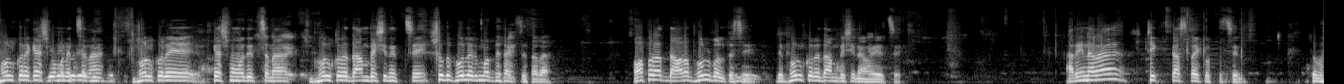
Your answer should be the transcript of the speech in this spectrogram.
ভুল করে ক্যাশ মেমো নিচ্ছে না ভুল করে ক্যাশ মেমো দিচ্ছে না ভুল করে দাম বেশি নিচ্ছে। শুধু ভুলের মধ্যে থাকছে তারা। অপরাধ না ওরা ভুল বলতেছে যে ভুল করে দাম বেশি না হয়েছে। আর এনারা ঠিক কাজটাই করতেছেন। তবে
